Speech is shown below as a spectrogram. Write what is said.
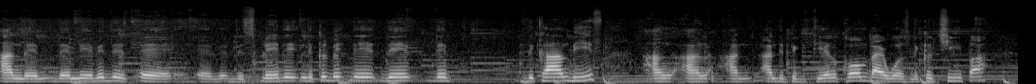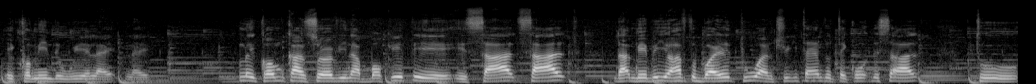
and then they maybe they, uh, uh, they display the little bit the, the, the, the canned beef and, and, and, and the pigtail come by was little cheaper. It come in the way like, like it come can serve in a bucket, eh, is salt, salt, that maybe you have to boil it two and three times to take out the salt to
